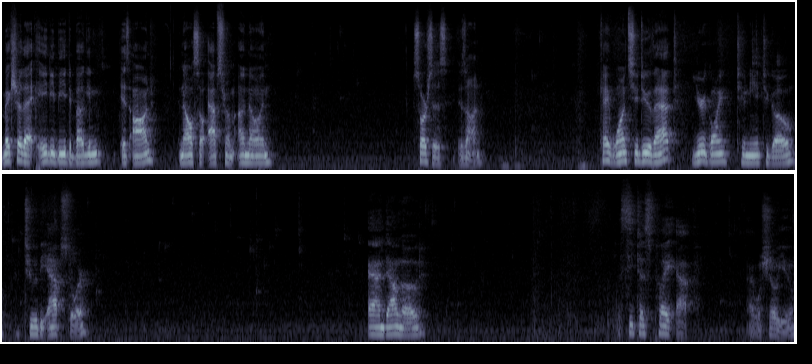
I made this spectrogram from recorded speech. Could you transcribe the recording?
Make sure that ADB debugging is on and also apps from unknown sources is on. Okay, once you do that, you're going to need to go to the App Store and download the Cetus Play app. I will show you.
